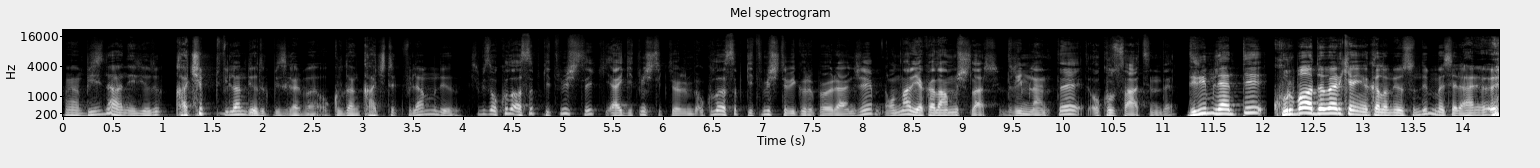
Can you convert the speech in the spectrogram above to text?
Ha, biz de ne diyorduk? Kaçıp falan diyorduk biz galiba. Okuldan kaçtık falan mı diyorduk? Şimdi biz okulu asıp gitmiştik. Ya yani gitmiştik diyorum. Okulu asıp gitmişti bir grup öğrenci. Onlar yakalanmışlar Dreamland'de okul saatinde. Dreamland'de kurbağa döverken yakalanıyorsun değil mi mesela? Hani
